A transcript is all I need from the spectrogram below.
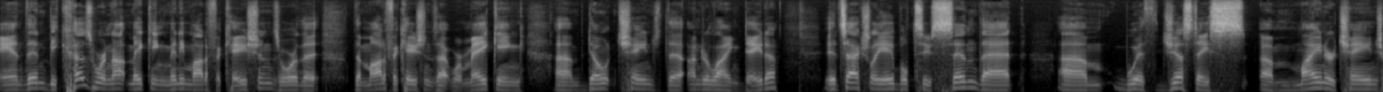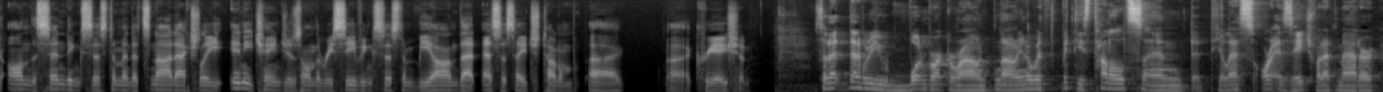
And then because we're not making many modifications or the the modifications that we're making um, don't change the underlying data it's actually able to send that um, with just a, a, minor change on the sending system, and it's not actually any changes on the receiving system beyond that SSH tunnel uh, uh, creation. So that, that would be one workaround. Now, you know, with, with these tunnels and TLS or SSH for that matter,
